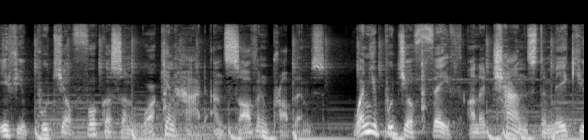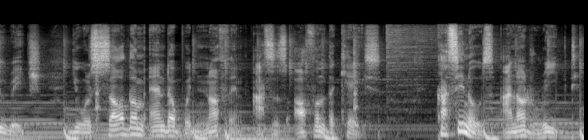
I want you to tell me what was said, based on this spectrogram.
if you put your focus on working hard and solving problems. When you put your faith on a chance to make you rich, you will seldom end up with nothing as is often the case. Casinos are not rigged.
